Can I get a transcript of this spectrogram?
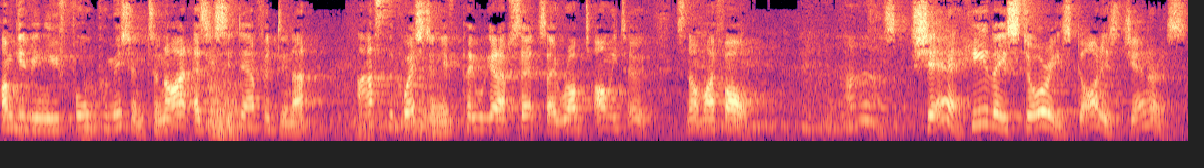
I'm giving you full permission. Tonight, as you sit down for dinner, Ask the question. If people get upset, say, Rob told me to. It's not my fault. Ask. Share. Hear these stories. God is generous.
